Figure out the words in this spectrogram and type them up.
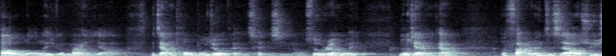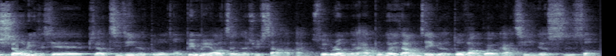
套牢的一个卖压，那这样头部就有可能成型了。所以我认为目前来看。法人只是要去修理这些比较激进的多头，并没有要真的去杀盘，所以我认为它不会让这个多方关卡轻易的失守。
